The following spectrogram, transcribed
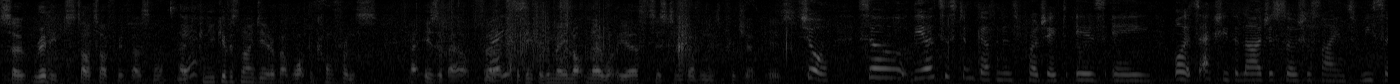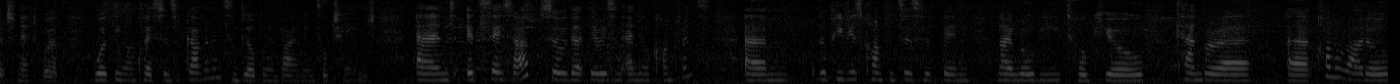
So really, to start off with, Vasna, uh, Yeah. can you give us an idea about what the conference uh, is about for, Right. for people who may not know what the Earth System Governance Project is? Sure. So the Earth System Governance Project is a, well, it's actually the largest social science research network working on questions of governance and global environmental change. And it's set up so that there is an annual conference. Um, the previous conferences have been Nairobi, Tokyo, Canberra, uh, Colorado,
